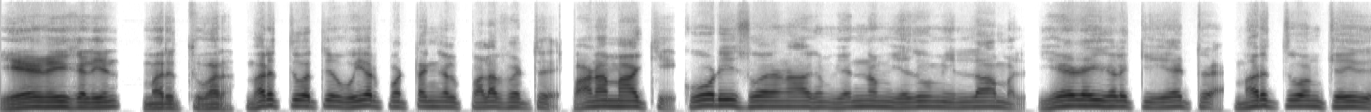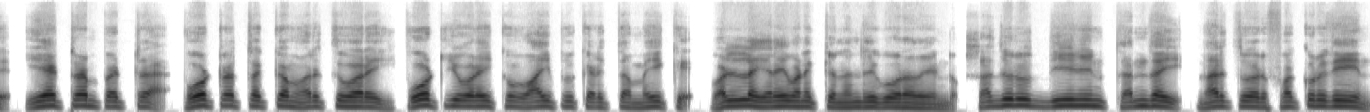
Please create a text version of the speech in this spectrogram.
ஏழைகளின் மருத்துவர். மருத்துவத்தில் உயர் பட்டங்கள் பல பெற்று பணமாக்கி கோடீஸ்வரனாகும் எண்ணம் எதுவும் இல்லாமல் ஏழைகளுக்கு ஏற்ற மருத்துவம் செய்து ஏற்றம் பெற்ற போற்றத்தக்க மருத்துவரை போற்றி உரைக்கும் வாய்ப்பு கிடைத்த மைக்கு வல்ல இறைவனுக்கு நன்றி கூற வேண்டும். சதுருத்தீனின் தந்தை மருத்துவர் ஃபக்ருதீன்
